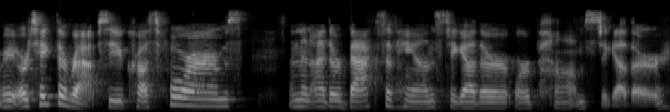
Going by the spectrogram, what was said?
right? Or take the wrap. So you cross forearms and then either backs of hands together or palms together.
